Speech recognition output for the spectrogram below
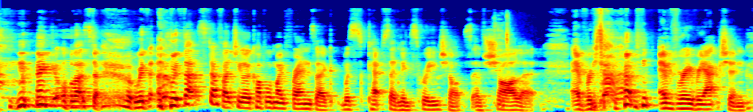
like all that mm. stuff. With with that stuff, actually, a couple of my friends like was kept sending screenshots of Charlotte every time, every reaction,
